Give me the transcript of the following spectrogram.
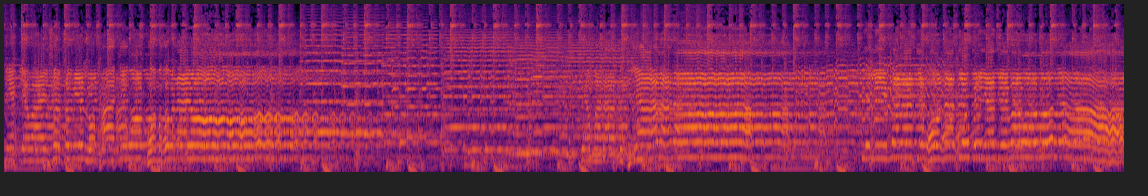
કે કહેવાય છે, તમે લોખા જેવો ઘોમ ગવડાયો? મારા દુખિયારા દેવોના દેવ બળિયા દેવાઓનો લ્યા.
